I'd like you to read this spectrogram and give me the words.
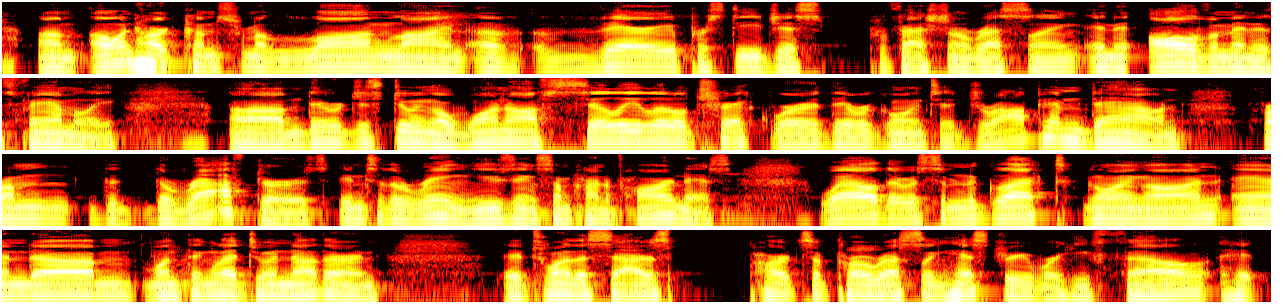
um, Owen Hart comes from a long line of very prestigious professional wrestling, and all of them in his family. Um, they were just doing a one-off silly little trick where they were going to drop him down from the, the rafters into the ring using some kind of harness. Well, there was some neglect going on, and um, one thing led to another, and it's one of the saddest parts of pro wrestling history where he fell, hit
